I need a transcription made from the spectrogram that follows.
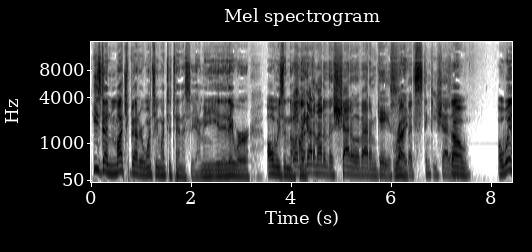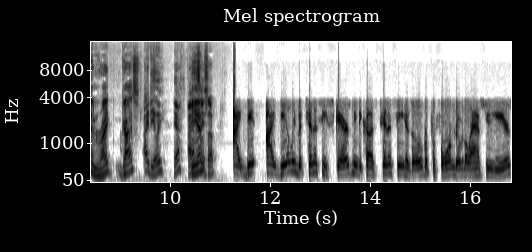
he's done much better once he went to Tennessee. I mean, he, they were always in the well, hunt. they got him out of the shadow of Adam Gase. Right. That stinky shadow. so a win, right, guys? ideally, yeah, I'd Ian? say so. Ide- ideally, but Tennessee scares me because Tennessee has overperformed over the last few years,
